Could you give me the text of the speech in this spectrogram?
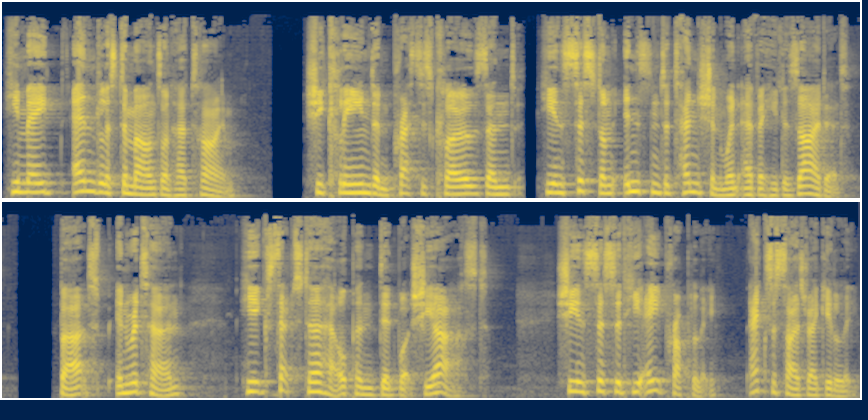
He made endless demands on her time, she cleaned and pressed his clothes, and he insisted on instant attention whenever he desired it. But, in return, he accepted her help and did what she asked. She insisted he ate properly, exercised regularly,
